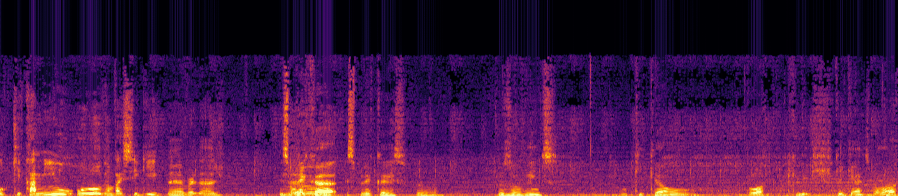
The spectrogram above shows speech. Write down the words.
o que caminho o Logan vai seguir. É verdade. Explica, explica isso pro, pros ouvintes. O que, que é o plot twist? O que, que é você falou?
